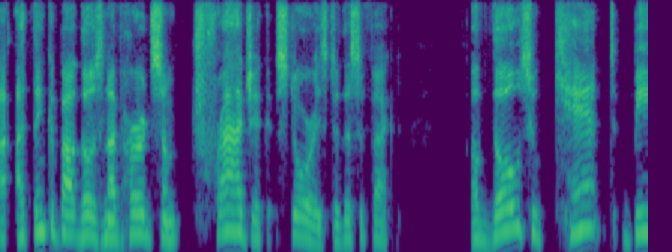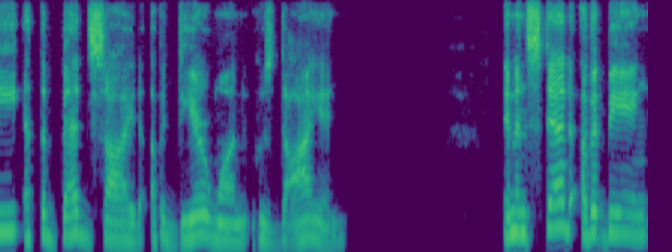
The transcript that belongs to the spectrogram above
I, I think about those and i've heard some tragic stories to this effect of those who can't be at the bedside of a dear one who's dying. And instead of it being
